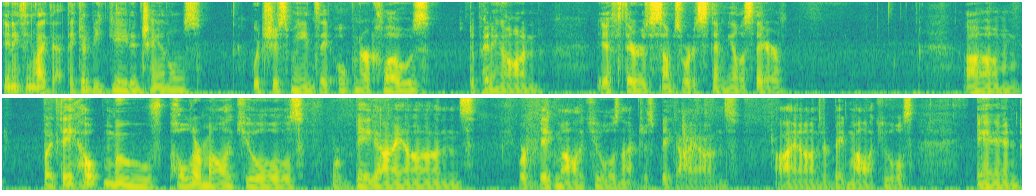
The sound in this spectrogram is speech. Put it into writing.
anything like that. They could be gated channels, which just means they open or close depending on if there's some sort of stimulus there. Um, but they help move polar molecules or big ions or big molecules, not just big ions, ions or big molecules. And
